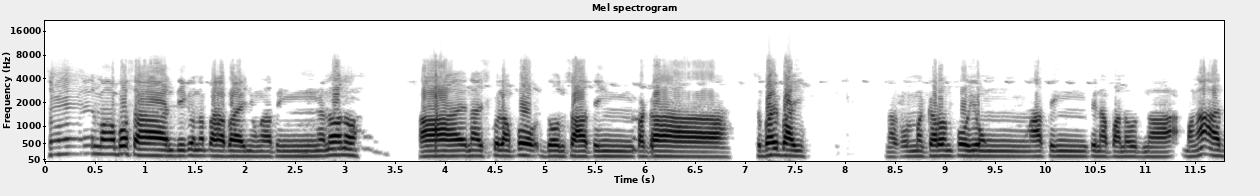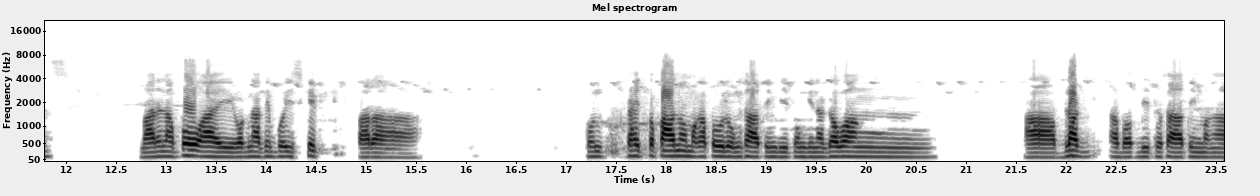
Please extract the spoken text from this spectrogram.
So, ayun mga boss, ah, hindi ko napahabayan yung ating ano ano. Ah, nais ko lang po doon sa ating pag ah, subaybay na kung magkaroon po yung ating pinapanood na mga ads, mali lang po ay wag natin po i-skip para kung kahit paano makatulong sa ating ditong ginagawang ah vlog about dito sa ating mga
